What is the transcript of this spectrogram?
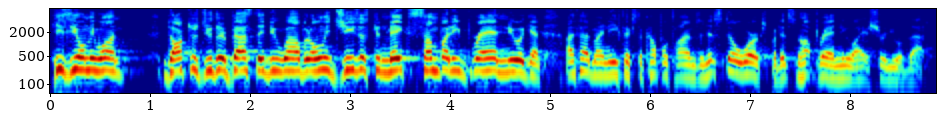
He's the only one. Doctors do their best, they do well, but only Jesus can make somebody brand new again. I've had my knee fixed a couple times and it still works, but it's not brand new, I assure you of that.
